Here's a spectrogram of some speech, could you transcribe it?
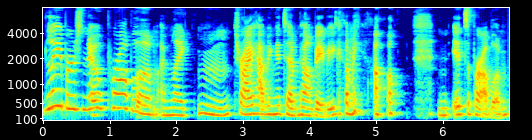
labor's no problem, I'm like, hmm, try having a 10 pound baby coming out it's a problem.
